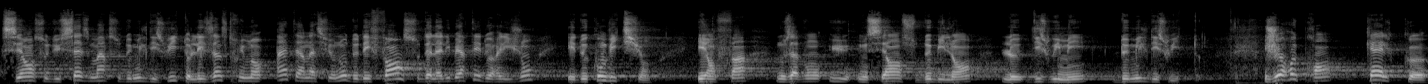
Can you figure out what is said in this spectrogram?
Séance du 16 mars 2018, les instruments internationaux de défense de la liberté de religion et de conviction. Et enfin, nous avons eu une séance de bilan le 18 mai 2018. Je reprends quelques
